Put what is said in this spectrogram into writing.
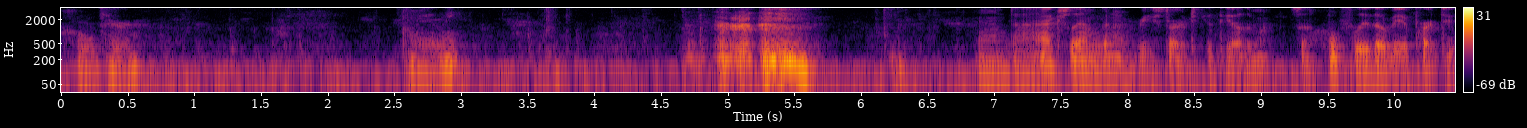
hold her quietly. and uh, actually, I'm going to restart to get the other one. So hopefully, there'll be a part two.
